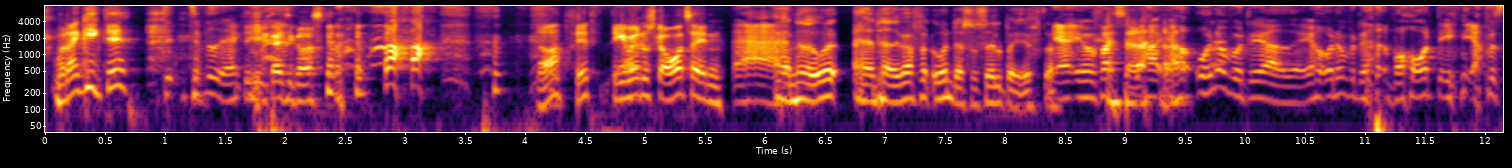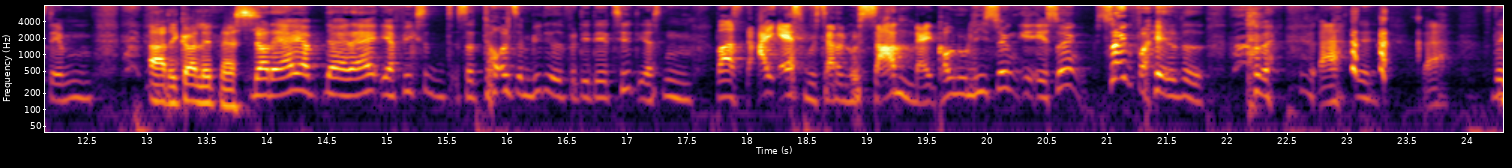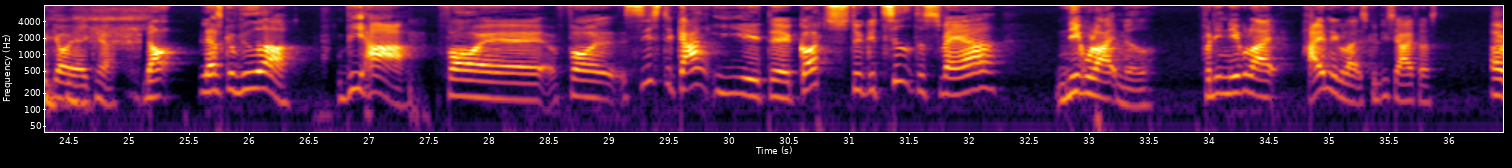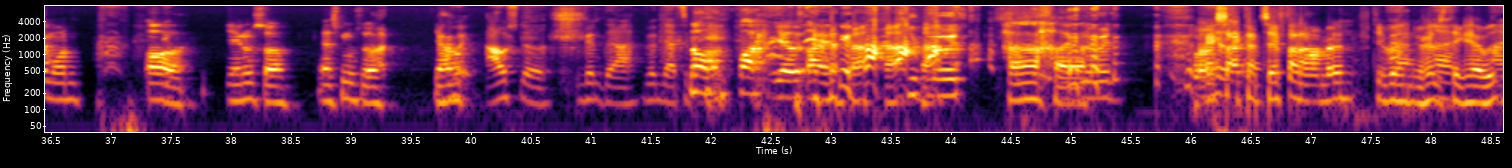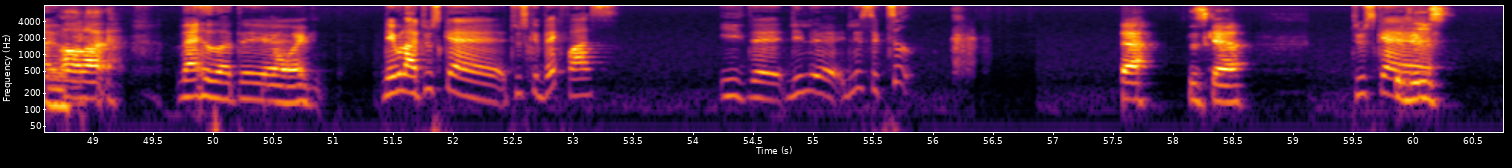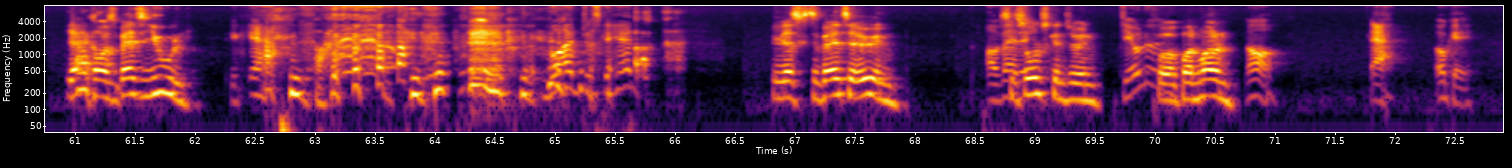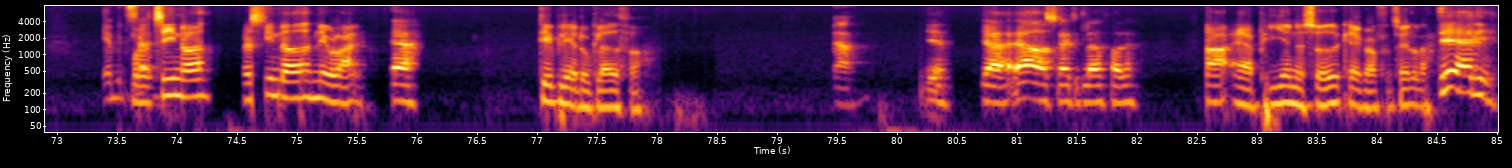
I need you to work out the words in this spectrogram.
Hvordan gik det? Det, det ved jeg ikke. Det gik rigtig godt. Nå, fedt. Det kan være, du skal overtage den. Ja, Han havde, han havde i hvert fald ondt af sig selv bagefter. ja, jeg, var faktisk, jeg, har, jeg, har undervurderet, jeg har undervurderet, hvor hårdt det egentlig er på stemmen. Ah, det gør lidt nas. Når det er, jeg, når det er, jeg fik sådan, så dårligt samvittighed, fordi det er tit, jeg sådan, bare sådan, ej Asmus, tag dig nu sammen, mand, kom nu lige, syng, øh, syng, syng for helvede. ja, det, ja, det gjorde jeg ikke her. Nå, lad os gå videre. Vi har for, øh, for sidste gang i et øh, godt stykke tid, desværre, Nikolaj med. Fordi Nikolaj, hej Nikolaj, skal du lige sige hej først? Hej Morten. Og Janus og Asmus og Jakob. har jeg afsløret, hvem der er, hvem der er Nå, tilbage. fuck. Jeg, ej, you blew it. Ha, ha. You blew it. Du har ikke sagt hans efternavn, vel? Det vil han jo helst ikke have ud. ej, Nå, nej. Hvad hedder det? Øh. Nikolaj, du skal, du skal væk fra os i et øh, lille, et lille stykke tid. Ja, det skal jeg. Du skal... Det lille... Jeg kommer tilbage til jul. Ja. Hvor er det, du skal hen? Jeg skal tilbage til øen. Og hvad Til det? Solskinsøen Djævløen? på Bornholm. Nå. Ja, okay. Jamen, Må jeg så, sige noget? Må jeg sige noget, Nikolaj? Ja, Det bliver du glad for. ja. ja. Jeg er også rigtig glad for det. Der er pigerne søde, kan jeg godt fortælle dig. Det er de.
